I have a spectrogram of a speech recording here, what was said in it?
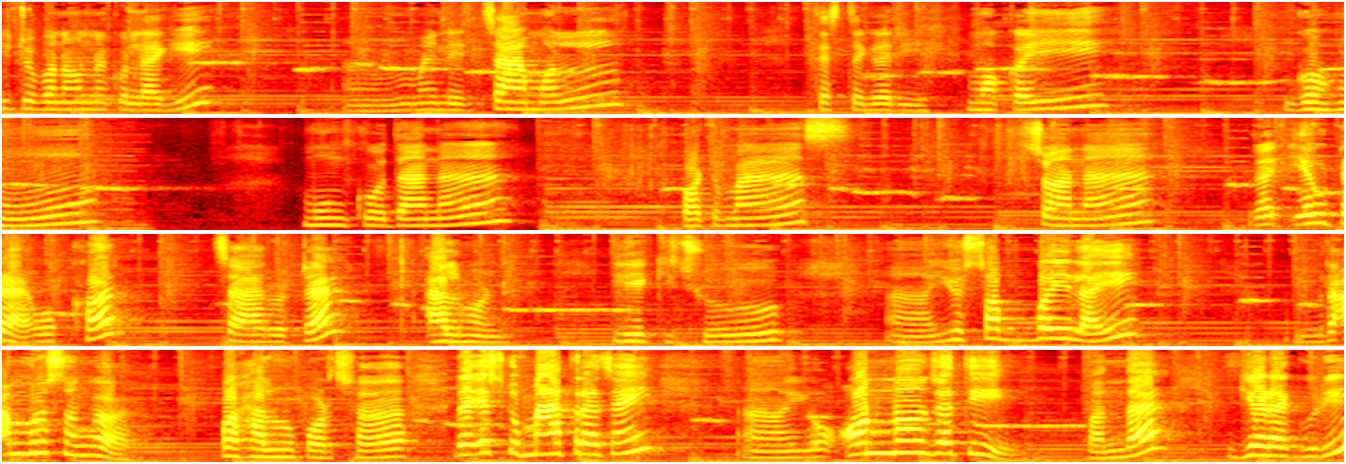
लिटो बनाउनको लागि मैले चामल त्यस्तै गरी मकै गहुँ मुङको दाना भटमास चना र एउटा ओखर चारवटा आलमन्ड लिएकी छु। यो सबैलाई राम्रोसँग पखाल्नुपर्छ र यसको मात्रा चाहिँ यो अन्न जति भन्दा गेडागुडी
